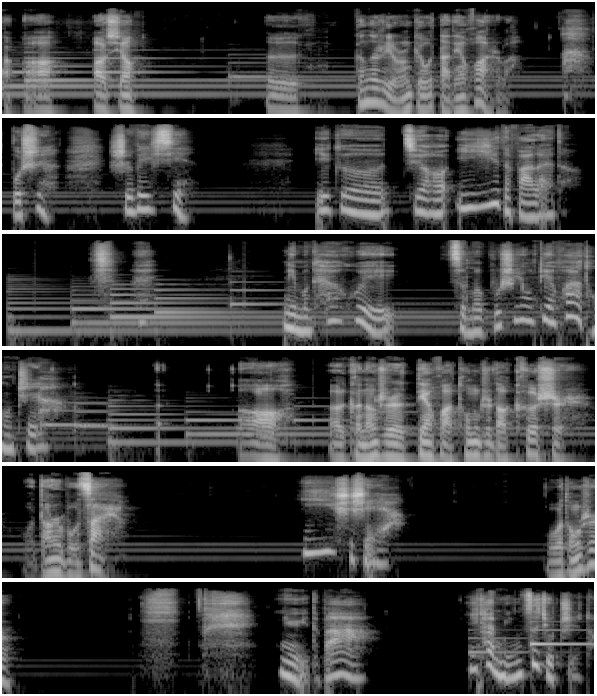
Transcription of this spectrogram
啊啊啊！行。呃，刚才是有人给我打电话是吧？啊，不是，是微信，一个叫依依的发来的。哎，你们开会怎么不是用电话通知啊？哦，呃，可能是电话通知到科室，我当时不在啊。依依是谁呀？我同事。女的吧？一看名字就知道。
